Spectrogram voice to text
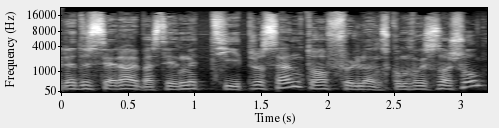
redusere arbeidstiden med 10% og ha full lønnskompensasjon,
